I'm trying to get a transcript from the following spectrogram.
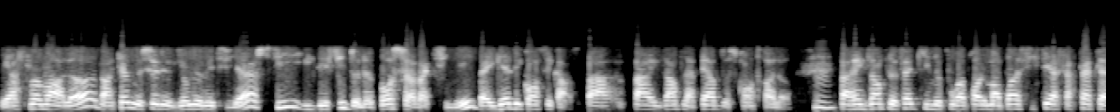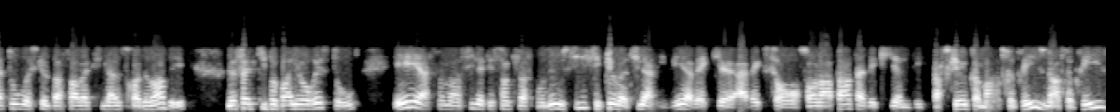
Et à ce moment-là, dans le cas de M. Guillaume Le Métivier, s'il décide de ne pas se faire vacciner, ben, il y a des conséquences. Par, par exemple, la perte de ce contrat-là. Hmm. Par exemple, le fait qu'il ne pourra probablement pas assister à certains plateaux où est-ce que le passeport vaccinal sera demandé. Le fait qu'il ne peut pas aller au resto. Et à ce moment-ci, la question qui va se poser aussi, c'est que va-t-il arriver avec, euh, avec son, son entente avec Hyundai? Parce que comme entreprise, une entreprise,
